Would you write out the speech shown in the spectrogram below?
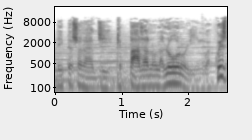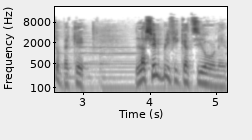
dei personaggi che parlano la loro lingua. Questo perché la semplificazione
